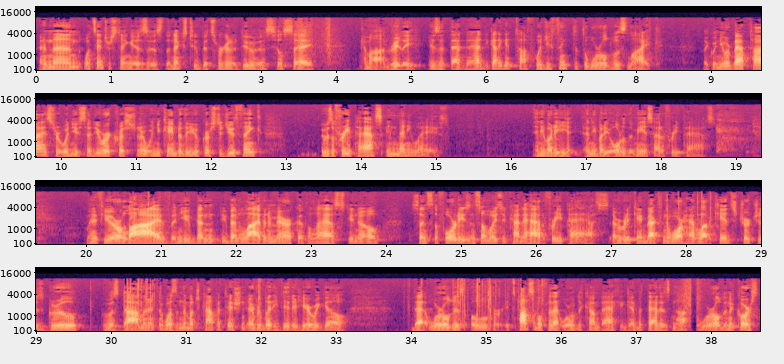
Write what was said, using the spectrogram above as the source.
And then what's interesting is, is the next two bits we're going to do is he'll say, Come on, really, is it that bad? You got to get tough. What do you think that the world was like? Like when you were baptized, or when you said you were a Christian, or when you came to the Eucharist, did you think it was a free pass? In many ways. Anybody, anybody older than me has had a free pass. I mean, if you're alive and you've been, you've been alive in America the last, you know, since the 40s, in some ways you kind of had a free pass. Everybody came back from the war, had a lot of kids, churches grew, it was dominant, there wasn't that much competition, everybody did it, here we go that world is over. It's possible for that world to come back again, but that is not the world. And of course,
